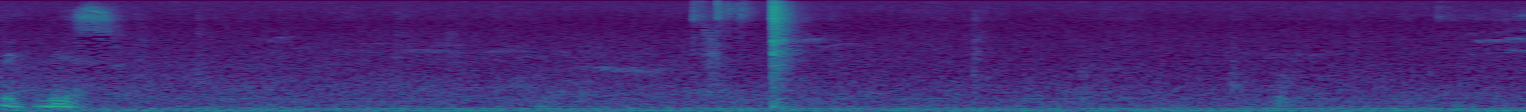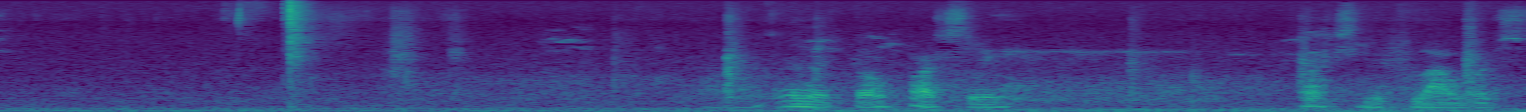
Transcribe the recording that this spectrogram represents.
I pick this. And ito, parsley. Parsley flowers.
